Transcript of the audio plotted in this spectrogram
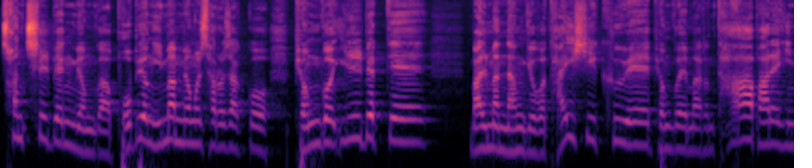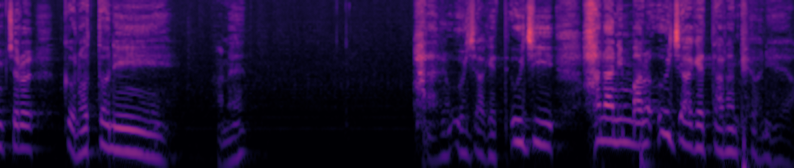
1700명과 보병 2만 명을 사로잡고 병거 100대 말만 남겨고 다윗이 그 외의 병거의 말은 다 발의 힘줄을 끊었더니 아멘. 하나님 의지하겠 의지 하나님만을 의지하겠다는 표현이에요.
